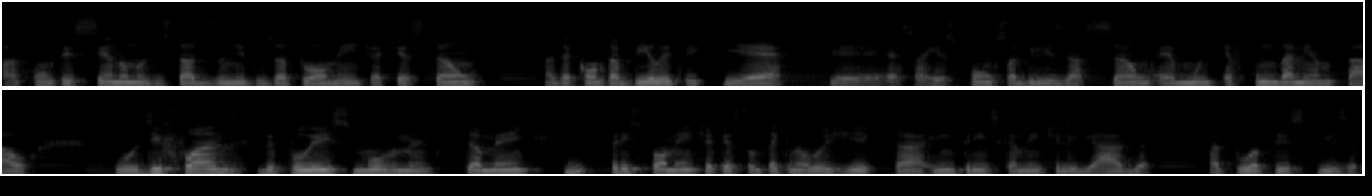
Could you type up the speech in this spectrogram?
acontecendo nos Estados Unidos atualmente, a questão da accountability, que é, é essa responsabilização, é, muito, é fundamental. O defund the police movement também, e principalmente a questão tecnologia, que está intrinsecamente ligada à tua pesquisa.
